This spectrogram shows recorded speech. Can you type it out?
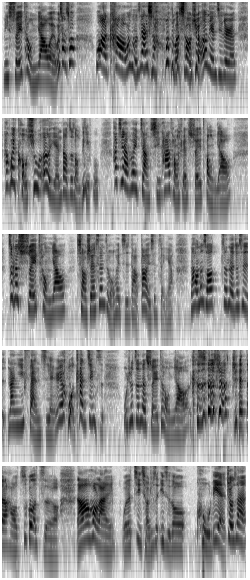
你水桶腰哎、！”我想说。哇靠！为什么现在小 为什么小学二年级的人他会口出恶言到这种地步？他竟然会讲其他同学水桶腰，这个水桶腰小学生怎么会知道到底是怎样？然后那时候真的就是难以反击，因为我看镜子，我就真的水桶腰，可是就觉得好挫折哦。然后后来我的技巧就是一直都。苦练，就算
